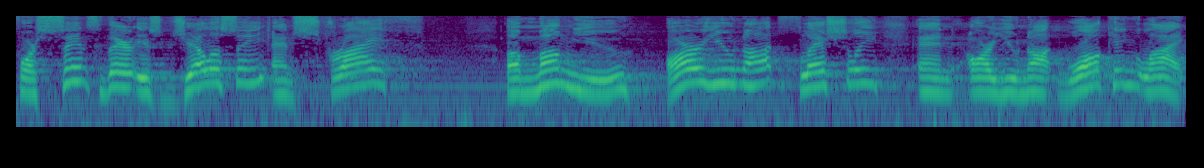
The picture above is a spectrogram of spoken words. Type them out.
For since there is jealousy and strife among you, are you not fleshly? And are you not walking like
